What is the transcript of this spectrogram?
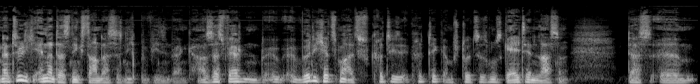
Natürlich ändert das nichts daran, dass es nicht bewiesen werden kann. Also das wär, würde ich jetzt mal als Kritik am Stoizismus gelten lassen, dass ähm,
